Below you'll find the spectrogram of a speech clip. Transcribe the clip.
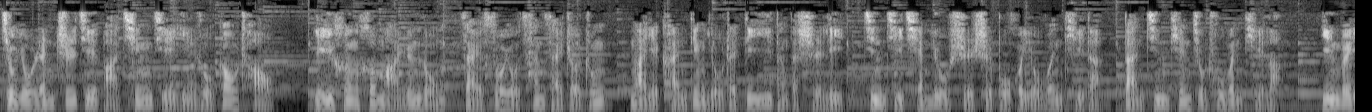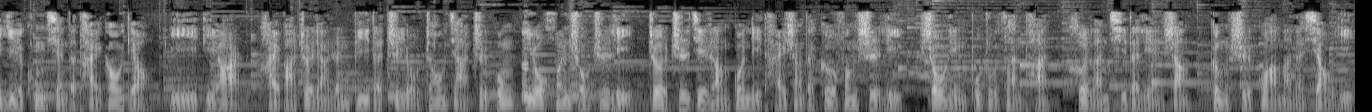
就有人直接把情节引入高潮。李恨和马云龙在所有参赛者中，那也肯定有着第一等的实力，晋级前六十是不会有问题的。但今天就出问题了，因为夜空显得太高调，一一敌二，还把这两人逼得只有招架之功，没有还手之力。这直接让观礼台上的各方势力首领不住赞叹，贺兰奇的脸上更是挂满了笑意。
